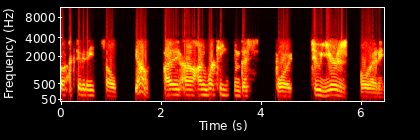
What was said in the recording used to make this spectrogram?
uh, activity. So yeah, I uh, I'm working in this for two years already.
